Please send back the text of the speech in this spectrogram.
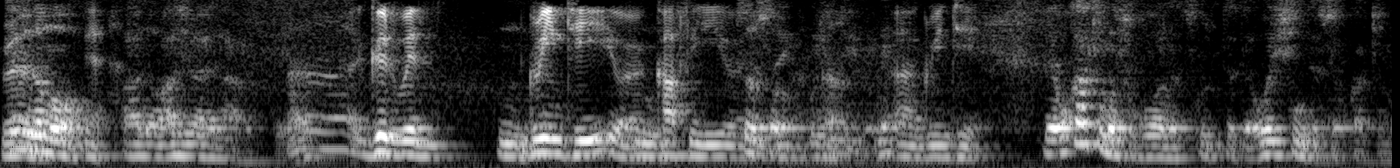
けれども、yeah. Uh, good with green tea or coffee or something. Green tea. Uh, そうそう、グリーンティーでね。あ、グリーンティー。で、おかきもそこはね作ってて美味しいんですよ、おかきも。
